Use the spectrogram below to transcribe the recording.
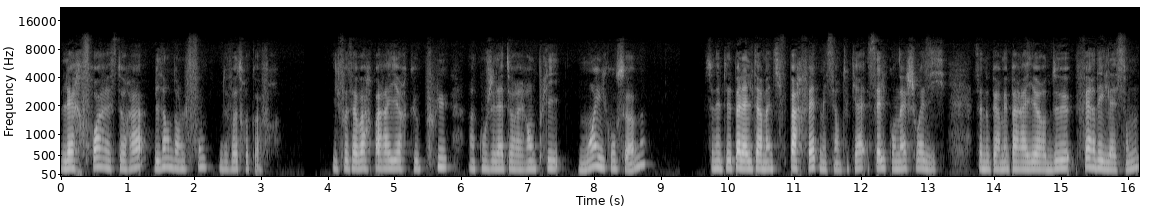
l'air froid restera bien dans le fond de votre coffre. Il faut savoir par ailleurs que plus un congélateur est rempli, moins il consomme. Ce n'est peut-être pas l'alternative parfaite, mais c'est en tout cas celle qu'on a choisie. Ça nous permet par ailleurs de faire des glaçons.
